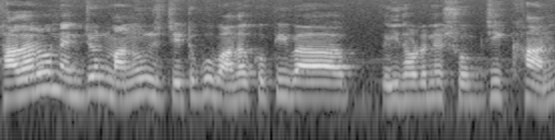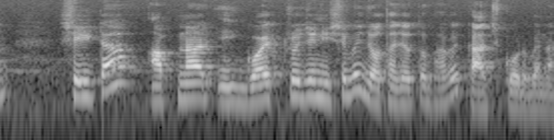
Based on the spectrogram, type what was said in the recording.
সাধারণ একজন মানুষ যেটুকু বাঁধাকপি বা এই ধরনের সবজি খান, সেইটা আপনার এই গয়েট্রোজেন হিসেবে যথাযথভাবে কাজ করবে না।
